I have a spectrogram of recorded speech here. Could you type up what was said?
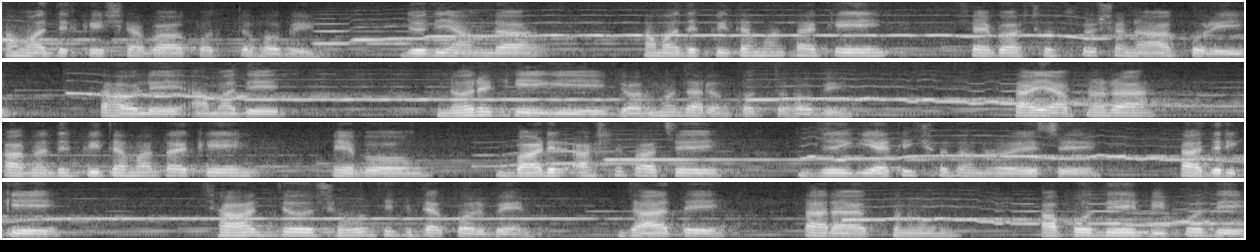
আমাদেরকে সেবা করতে হবে। যদি আমরা আমাদের পিতামাতাকে সেবা শুশ্রূষা না করি, তাহলে আমাদের নরকে গিয়ে জন্মধারণ করতে হবে। তাই আপনারা আপনাদের পিতামাতাকে এবং বাড়ির আশেপাশে যে জ্ঞাতি স্বজন রয়েছে, তাদেরকে সাহায্য সহযোগিতা করবেন, যাতে তারা কোনো আপদে বিপদে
